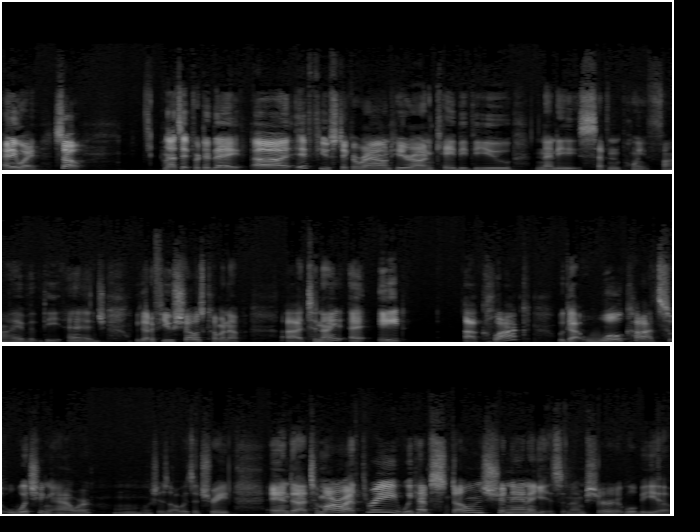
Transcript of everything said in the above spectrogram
Anyway, so that's it for today. Uh, if you stick around here on KBVU 97.5 The Edge, we got a few shows coming up. Uh, tonight at 8 o'clock. We got Wolcott's Witching Hour, mm, which is always a treat. And uh, tomorrow at 3, we have Stone's Shenanigans, and I'm sure it will be a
